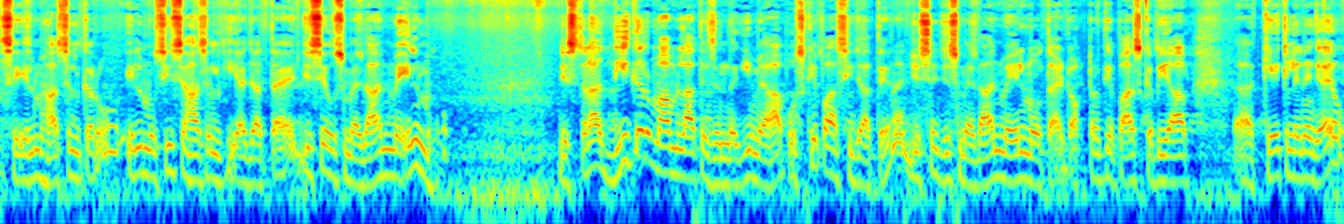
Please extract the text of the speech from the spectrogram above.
से इल्म हासिल करो, इल्म उसी से हासिल किया जाता है जिसे उस मैदान में इल्म हो। जिस तरह दीगर मामलात ज़िंदगी में आप उसके पास ही जाते हैं ना, जिसे जिस मैदान में इल्म होता है, डॉक्टर के पास कभी आप केक लेने गए हो?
